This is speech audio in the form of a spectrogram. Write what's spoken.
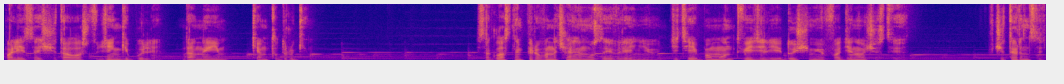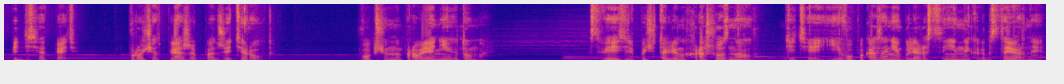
Полиция считала, что деньги были даны им кем-то другим. Согласно первоначальному заявлению, детей Бамонт видели идущими в одиночестве в 14.55, прочь от пляжа по Джетти-Роуд, в общем направлении их дома. Свидетель-почтальон хорошо знал детей, и его показания были расценены как достоверные.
